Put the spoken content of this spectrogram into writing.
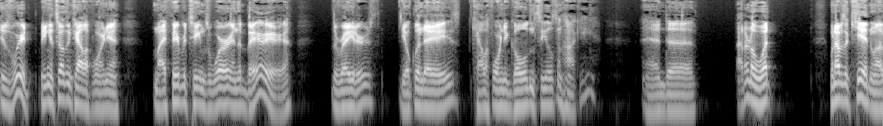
It was weird being in Southern California. My favorite teams were in the Bay Area: the Raiders, the Oakland A's, California Golden Seals in hockey, and uh, I don't know what. When I was a kid, when, I,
